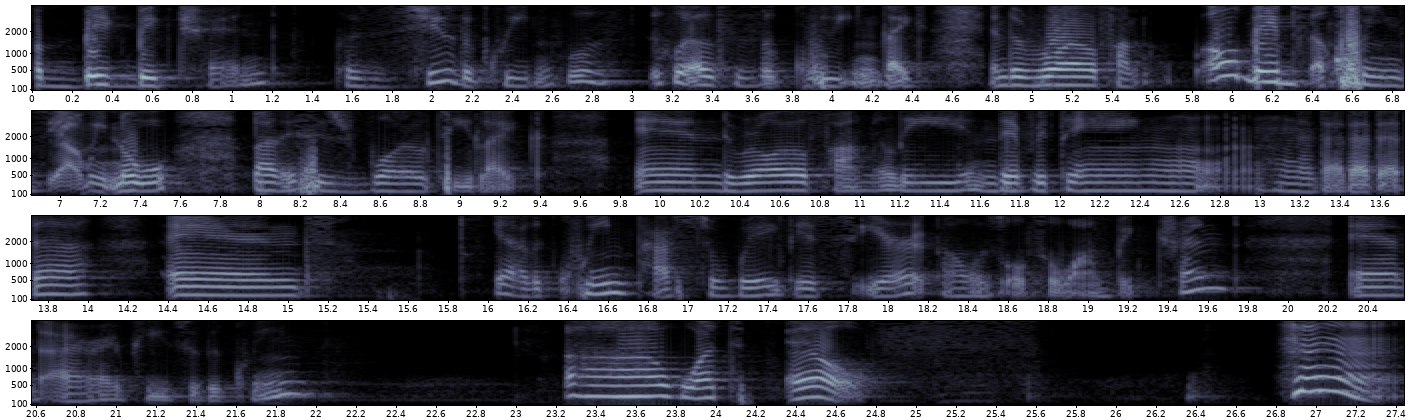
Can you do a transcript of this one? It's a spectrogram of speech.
A big, big trend. Because she's the queen. Who's who else is a queen? Like in the royal family. All babes are queens, yeah, we know. But this is royalty, like in the royal family and everything. Da, da, da, da. And yeah, the queen passed away this year. That was also one big trend. And RIP to the queen. Uh, what else? Hmm.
